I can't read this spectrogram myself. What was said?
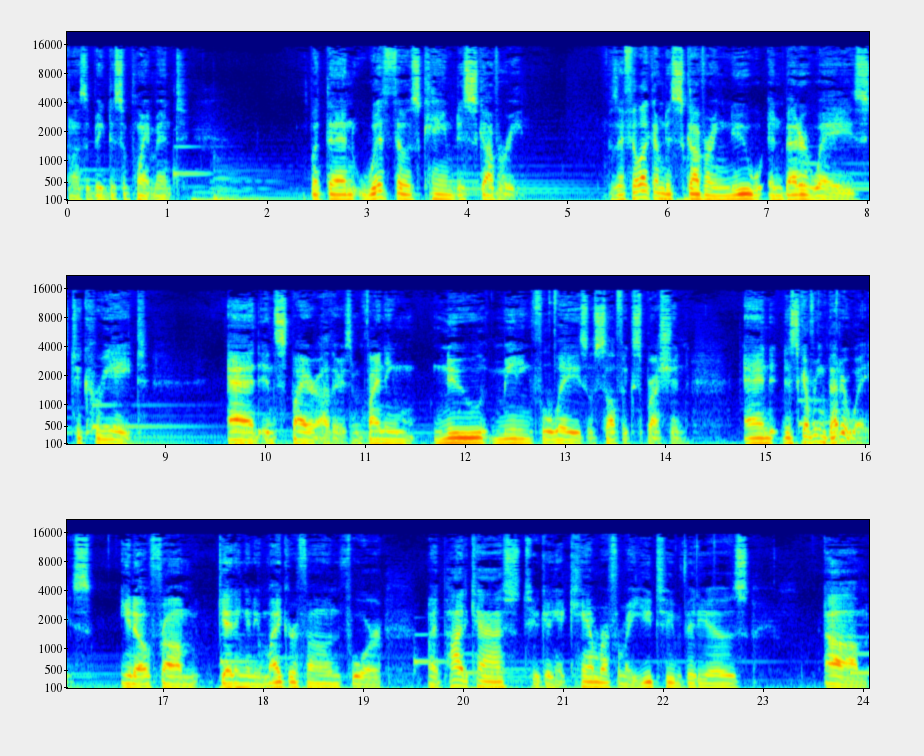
That was a big disappointment. But then with those came discovery. Because I feel like I'm discovering new and better ways to create and inspire others. I'm finding new, meaningful ways of self expression and discovering better ways, you know, from getting a new microphone for my podcast to getting a camera for my YouTube videos. Um,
